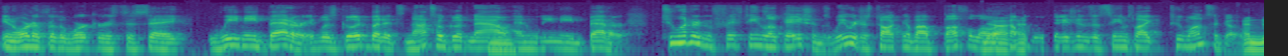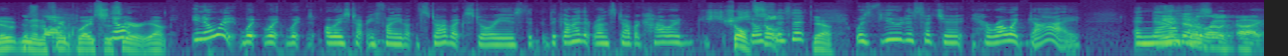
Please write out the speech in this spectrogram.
in order for the workers to say, we need better. It was good, but it's not so good now, Mm. and we need better. 215 locations. We were just talking about Buffalo, Yeah, a couple and- of locations, it seems like two months ago. and Newton and a few long. places know- here. Yeah. You know what, what? What? What always struck me funny about the Starbucks story is the the guy that runs Starbucks, Howard Sch- Schultz. Schultz, Schultz. is it? Yeah. Was viewed as such a heroic guy, and now he is a heroic guy.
